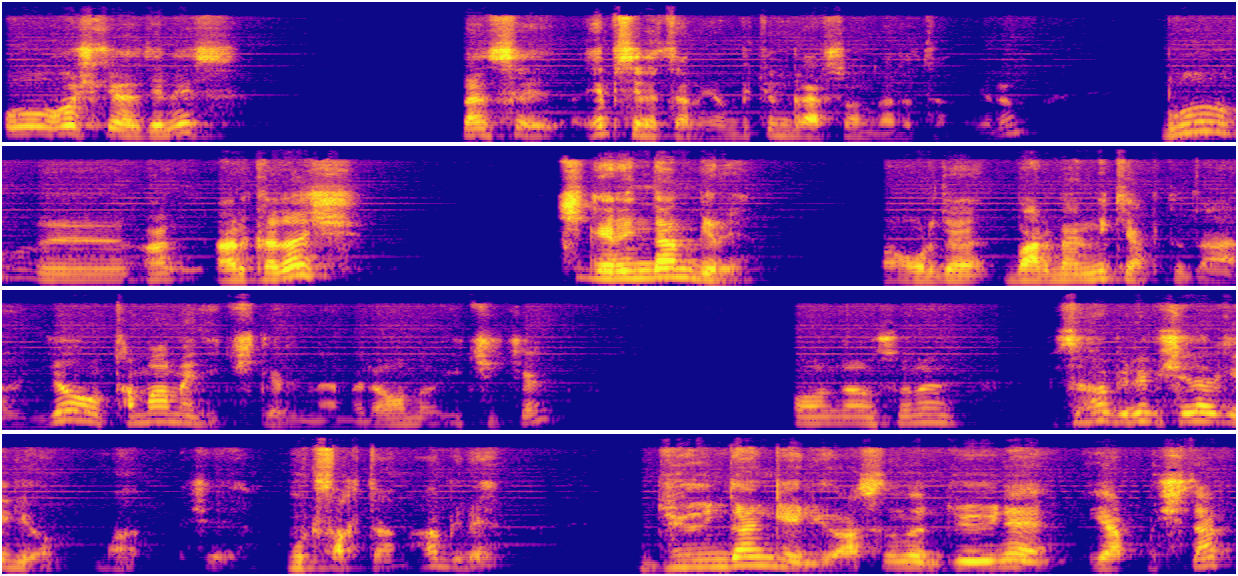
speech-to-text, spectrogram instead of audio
o hoş geldiniz. Ben hepsini tanıyorum. Bütün garsonları tanıyorum. Bu e, ar- arkadaş içlerinden biri. Orada barmenlik yaptı daha önce. O tamamen içlerinden biri. Onu iç içe. Ondan sonra bize habire bir şeyler geliyor. Şey, mutfaktan habire. Düğünden geliyor. Aslında düğüne yapmışlar.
